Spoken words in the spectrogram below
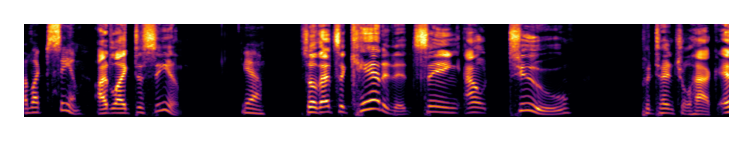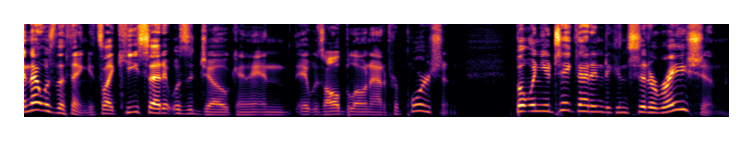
I'd like to see him. I'd like to see him. Yeah. So that's a candidate saying out to potential hack. And that was the thing. It's like he said it was a joke and, and it was all blown out of proportion. But when you take that into consideration,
